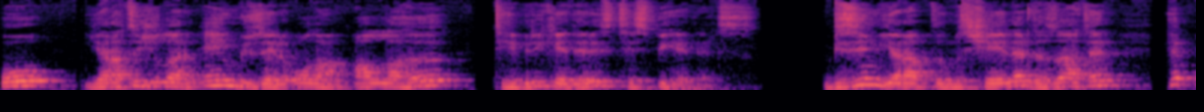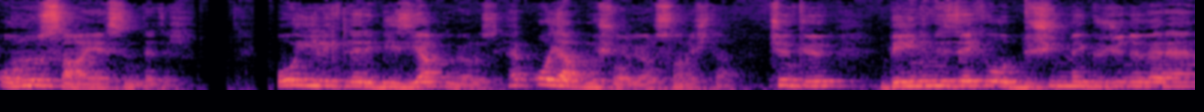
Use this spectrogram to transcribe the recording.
O yaratıcıların en güzeli olan Allah'ı tebrik ederiz, tesbih ederiz. Bizim yarattığımız şeyler de zaten hep onun sayesindedir. O iyilikleri biz yapmıyoruz. Hep o yapmış oluyor sonuçta. Çünkü beynimizdeki o düşünme gücünü veren,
